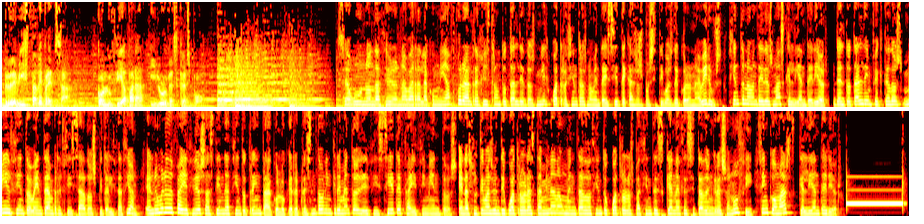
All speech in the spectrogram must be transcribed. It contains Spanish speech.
Revista de prensa, con Lucía Para y Lourdes Crespo. Según Onda Cero Navarra, la comunidad foral registra un total de 2.497 casos positivos de coronavirus, 192 más que el día anterior. Del total de infectados, 1.120 han precisado hospitalización. El número de fallecidos asciende a 130, con lo que representa un incremento de 17 fallecimientos. En las últimas 24 horas también han aumentado a 104 los pacientes que han necesitado ingreso en UCI, 5 más que el día anterior.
